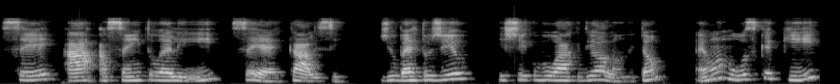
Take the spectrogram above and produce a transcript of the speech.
C-A, acento L-I-C-E, Cálice. Gilberto Gil e Chico Buarque de Holanda. Então, é uma música que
